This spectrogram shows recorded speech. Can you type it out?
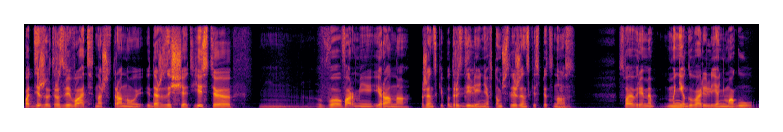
поддерживать, развивать нашу страну и даже защищать. Есть э, в, в армии Ирана женские подразделения, в том числе женский спецназ. Mm-hmm. В свое время мне говорили, я не могу э,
